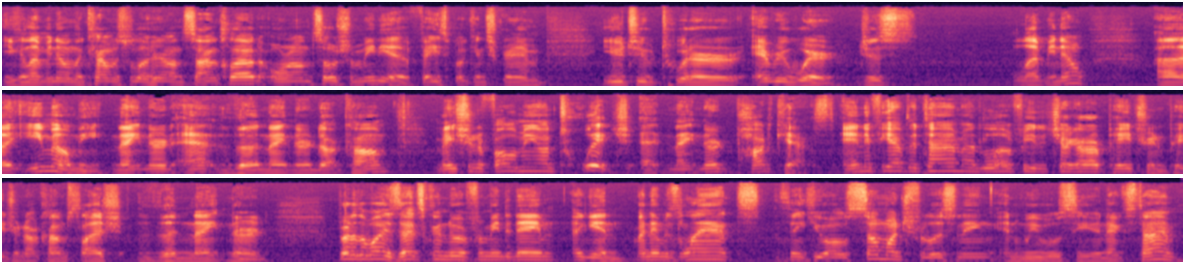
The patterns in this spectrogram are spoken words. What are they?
you can let me know in the comments below here on SoundCloud or on social media Facebook Instagram YouTube Twitter everywhere just let me know uh, email me, nightnerd at thenightnerd.com. Make sure to follow me on Twitch at Night Nerd Podcast. And if you have the time, I'd love for you to check out our Patreon, patreon.com slash the Night Nerd. But otherwise, that's going to do it for me today. Again, my name is Lance. Thank you all so much for listening, and we will see you next time.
